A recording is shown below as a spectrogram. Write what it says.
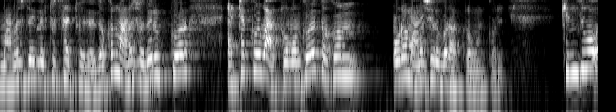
মানুষ দেখলে একটু সেট হয়ে যায়। যখন মানুষ ওদের উপর অ্যাটাক করবে, আক্রমণ করে, তখন ওরা মানুষের উপর আক্রমণ করে। কিন্তু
